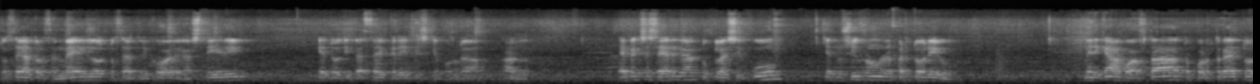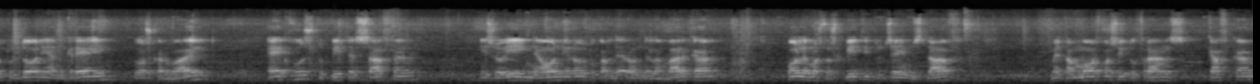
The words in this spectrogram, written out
το Θέατρο Θεμέλιο, το Θεατρικό Εργαστήρι, και το Διπεθέ Κρήτης και πολλά άλλα. Έπαιξε σε έργα του κλασικού και του σύγχρονου ρεπερτορίου. Μερικά από αυτά, το πορτρέτο του Dorian Gray, του Oscar Wilde, έκβους του Peter Saffer, η ζωή είναι όνειρο του Καλτερόν Ντελαμπάρκα, πόλεμος στο σπίτι του James Duff, μεταμόρφωση του Franz Kafka,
